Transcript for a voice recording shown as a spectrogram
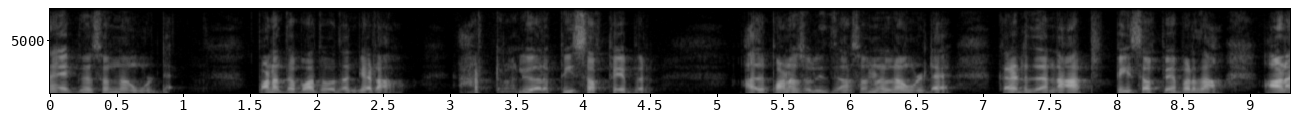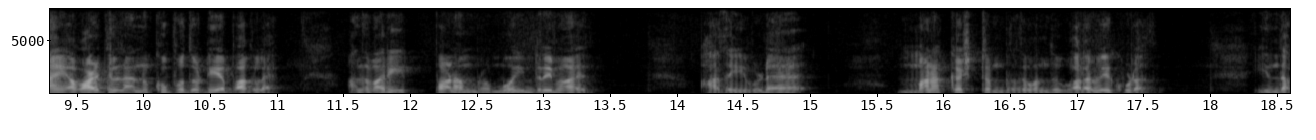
நான் ஏற்கனவே சொன்னேன் உங்கள்கிட்ட. பணத்தை பார்த்து ஒருத்தன் கேட்டான் after all you're piece of paper அது பணம் சொல்லி நான் சொன்னல உங்கள்கிட்ட. கரெக்டு தான் நான் பீஸ் ஆஃப் பேப்பர் தான். ஆனால் என் வாழ்க்கையில் நான் இன்னும் குப்பை தொட்டியே பார்க்கல. அந்த மாதிரி பணம் ரொம்ப இன்றியமாகுது அதை விட மன வந்து வரவே கூடாது. இந்த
